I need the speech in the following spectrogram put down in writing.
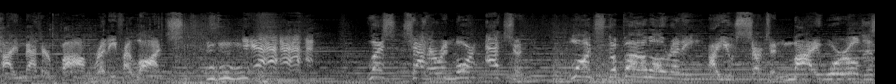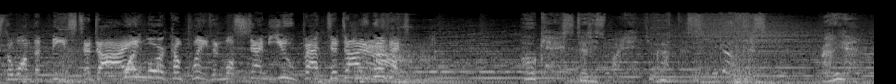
Antimatter bomb ready for launch! Less chatter and more action! Launch the bomb already! Are you certain my world is the one that needs to die? One more complaint and we'll send you back to die with it! Okay, steady, Spidey. You got this. You got this. Ready?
